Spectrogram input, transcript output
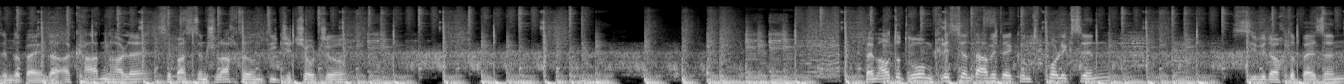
Außerdem dabei in der Arkadenhalle, Sebastian Schlachter und DJ Jojo. Beim Autodrom Christian Davidek und Polixen. Sie wird auch dabei sein.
